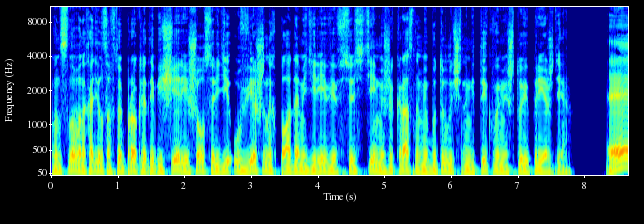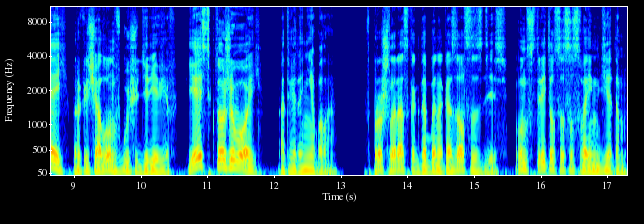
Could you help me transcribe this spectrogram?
Он снова находился в той проклятой пещере и шел среди увешанных плодами деревьев все с теми же красными бутылочными тыквами, что и прежде. «Эй!» — прокричал он в гущу деревьев. «Есть кто живой?» Ответа не было. В прошлый раз, когда Бен оказался здесь, он встретился со своим дедом.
